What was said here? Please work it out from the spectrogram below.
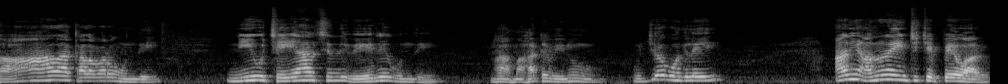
చాలా కలవరం ఉంది. నీవు చేయాల్సింది వేరే ఉంది. నా మాట విను. ఉద్యోగం వదిలేయి. అని అనునయించి చెప్పేవారు.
